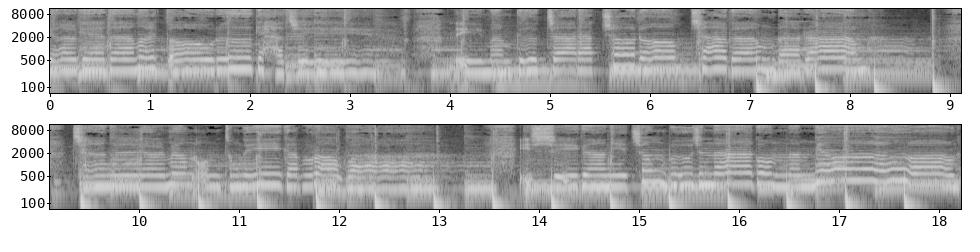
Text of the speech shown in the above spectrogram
별게 단을 떠오르게 하지. 네맘 끝자락처럼 차가운 바람. 창을 열면 온통 네가 불어와. 이 시간이 전부 지나고 나면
